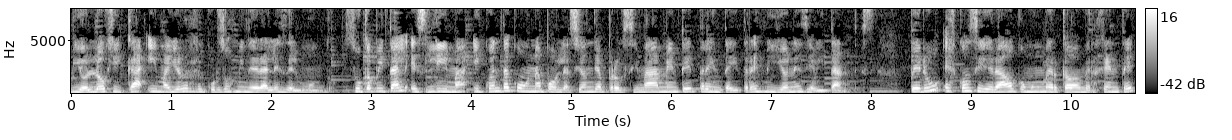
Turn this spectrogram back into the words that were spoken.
biológica y mayores recursos minerales del mundo. Su capital es Lima y cuenta con una población de aproximadamente 33 millones de habitantes. Perú es considerado como un mercado emergente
